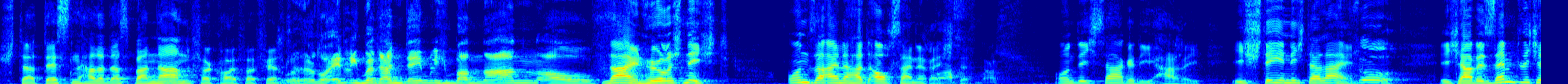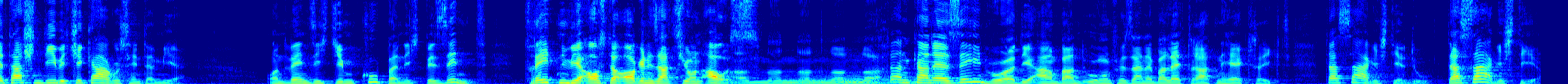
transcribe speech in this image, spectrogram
Stattdessen hat er das Bananenverkäuferviertel. Hör doch endlich mit deinen dämlichen Bananen auf. Nein, höre ich nicht. Unser einer hat auch seine Rechte. Und ich sage dir, Harry, ich stehe nicht allein. So. Ich habe sämtliche Taschendiebe Chicagos hinter mir. Und wenn sich Jim Cooper nicht besinnt, treten wir aus der Organisation aus. Na, na, na. Dann kann er sehen, wo er die Armbanduhren für seine Ballettraten herkriegt. Das sage ich dir, du. Das sage ich dir.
